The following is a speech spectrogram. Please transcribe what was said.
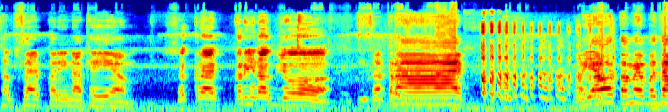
સબસ્ક્રાઇબ કરી નાખે એમ. સબસ્ક્રાઇબ કરી નાખજો. સબસ્ક્રાઇબ ભાઈ આવો તમે બધા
